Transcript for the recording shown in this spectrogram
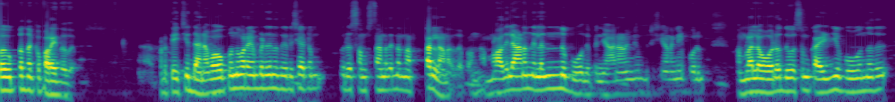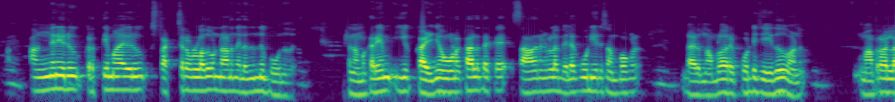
വകുപ്പ് എന്നൊക്കെ പറയുന്നത്. പ്രത്യേകിച്ച് ധനവകുപ്പ് എന്ന് പറയുമ്പോഴത്തേന് തീർച്ചയായിട്ടും ഒരു സംസ്ഥാനത്തിന്റെ നട്ടലാണത് അപ്പം നമ്മൾ അതിലാണ് നിലനിന്ന് പോകുന്നത്. ഇപ്പം ഞാനാണെങ്കിലും കൃഷിയാണെങ്കിൽ പോലും നമ്മളല്ല ഓരോ ദിവസം കഴിഞ്ഞു പോകുന്നത്. അങ്ങനെ ഒരു കൃത്യമായ ഒരു സ്ട്രക്ചർ ഉള്ളത് കൊണ്ടാണ് നിലനിന്ന് പോകുന്നത്. പക്ഷെ നമുക്കറിയാം ഈ കഴിഞ്ഞ ഓണക്കാലത്തൊക്കെ സാധനങ്ങളുടെ വില കൂടിയൊരു സംഭവങ്ങൾ ഉണ്ടായിരുന്നു. നമ്മൾ റിപ്പോർട്ട് ചെയ്തതുമാണ്. മാത്രമല്ല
